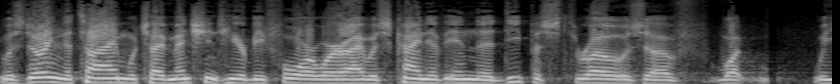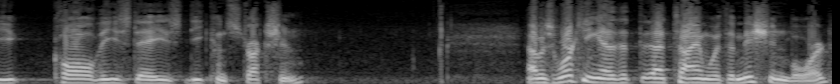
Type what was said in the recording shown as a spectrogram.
It was during the time which I've mentioned here before where I was kind of in the deepest throes of what we call these days deconstruction. I was working at that time with a mission board,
